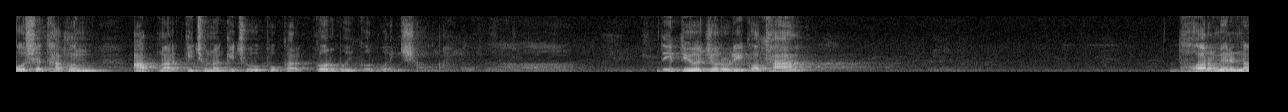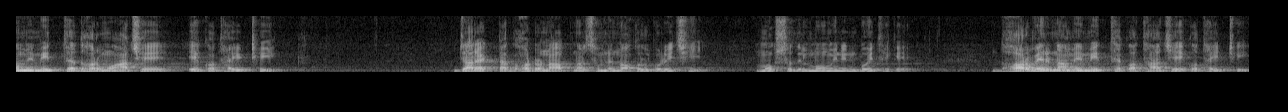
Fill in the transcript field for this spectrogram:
বসে থাকুন, আপনার কিছু না কিছু উপকার করবই করব ইনশাল্লাহ দ্বিতীয় জরুরি কথা ধর্মের নামে মিথ্যে ধর্ম আছে, এ কথাই ঠিক। যার একটা ঘটনা আপনার সামনে নকল করেছি, মকসুদুল মমিনিন বই থেকে। ধর্মের নামে মিথ্যে কথা আছে, এ কথাই ঠিক।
